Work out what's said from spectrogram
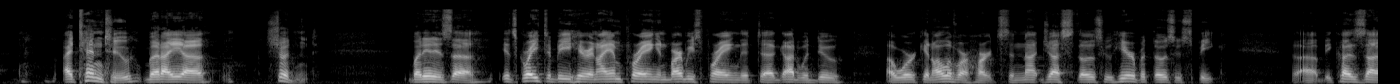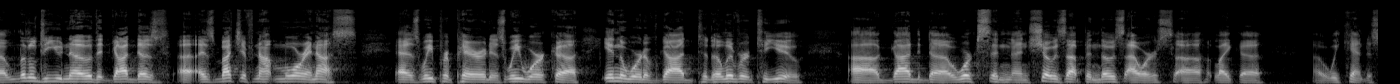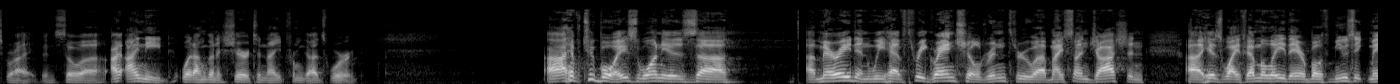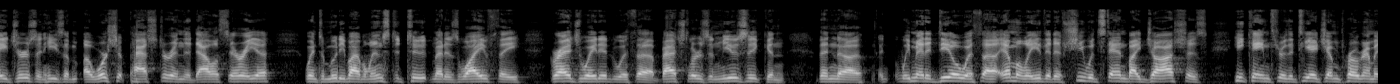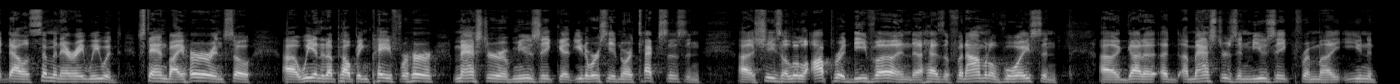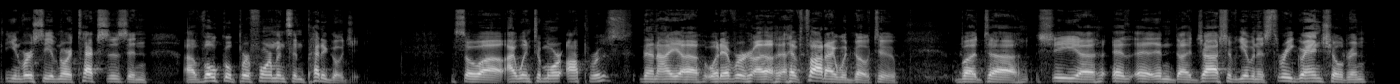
I tend to, but I uh, shouldn't. But it is, uh, it's great to be here, and I am praying, and Barbie's praying that uh, God would do a work in all of our hearts, and not just those who hear, but those who speak. Uh, because uh, little do you know that God does uh, as much, if not more, in us as we prepare it, as we work uh, in the Word of God to deliver it to you. Uh, God works in, and shows up in those hours like we can't describe. And so I, I, need what I'm going to share tonight from God's Word. I have two boys. One is married, and we have three grandchildren through my son Josh and uh, his wife Emily. They are both music majors, and he's a, a, worship pastor in the Dallas area. Went to Moody Bible Institute, met his wife. They graduated with a bachelor's in music, and then uh, we made a deal with uh, Emily that if she would stand by Josh as he came through the THM program at Dallas Seminary, we would stand by her. And so uh, we ended up helping pay for her Master of Music at University of North Texas, and uh, she's a little opera diva and uh, has a phenomenal voice and uh, got a, a, master's in music from uh, Uni- University of North Texas in uh, vocal performance and pedagogy. So uh, I went to more operas than I would ever have thought I would go to. But she and Josh have given us three grandchildren.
